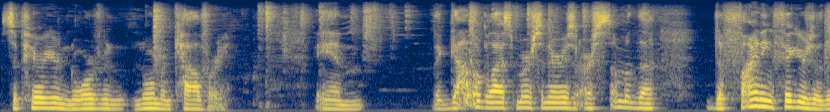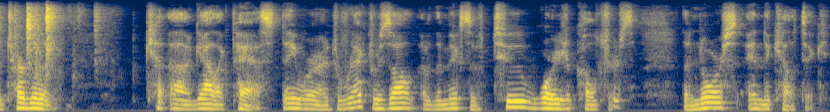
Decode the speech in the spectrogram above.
superior Norman, Norman cavalry. And the Galloglass mercenaries are some of the defining figures of the turbulent uh, Gallic past. They were a direct result of the mix of two warrior cultures, the Norse and the Celtic.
